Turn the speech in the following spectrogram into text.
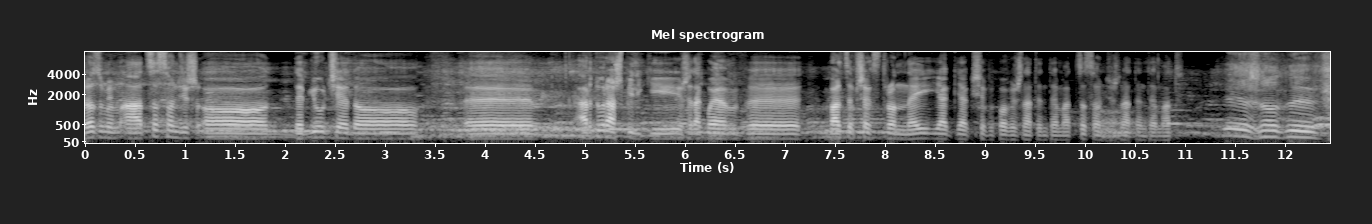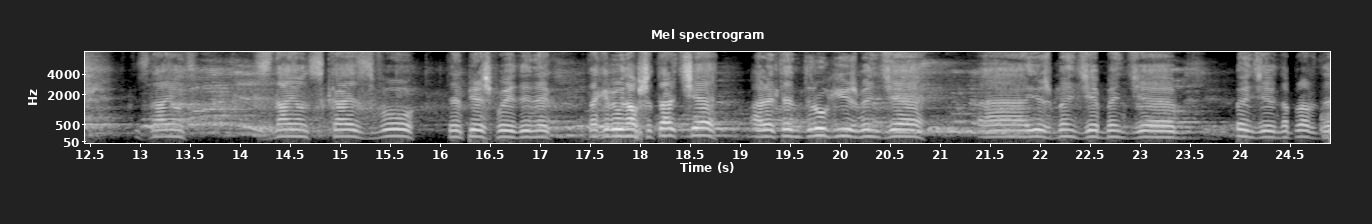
Rozumiem, a co sądzisz o debiucie do e, Artura Szpilki, że tak powiem, w walce wszechstronnej? Jak, jak się wypowiesz na ten temat? Co sądzisz na ten temat? Wiesz, no, y, znając, znając KSW, ten pierwszy pojedynek taki był na przetarcie, ale ten drugi już będzie, e, już będzie, będzie, będzie naprawdę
